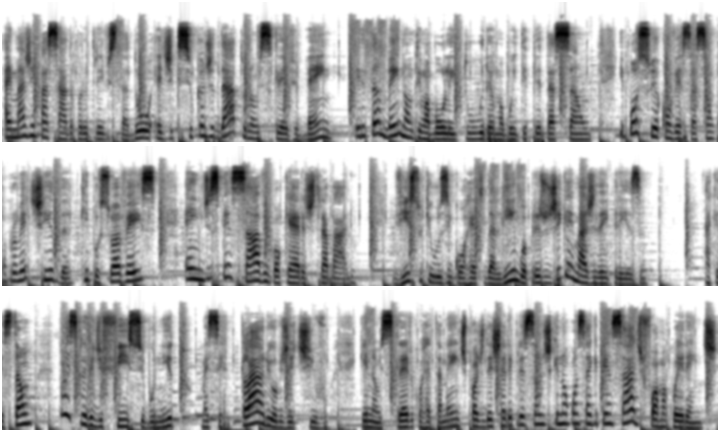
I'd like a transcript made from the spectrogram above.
A imagem passada para o entrevistador é de que se o candidato não escreve bem, ele também não tem uma boa leitura, uma boa interpretação e possui a conversação comprometida, que, por sua vez, é indispensável em qualquer área de trabalho, visto que o uso incorreto da língua prejudica a imagem da empresa. A questão não é escrever difícil e bonito, mas ser claro e objetivo. Quem não escreve corretamente pode deixar a impressão de que não consegue pensar de forma coerente.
